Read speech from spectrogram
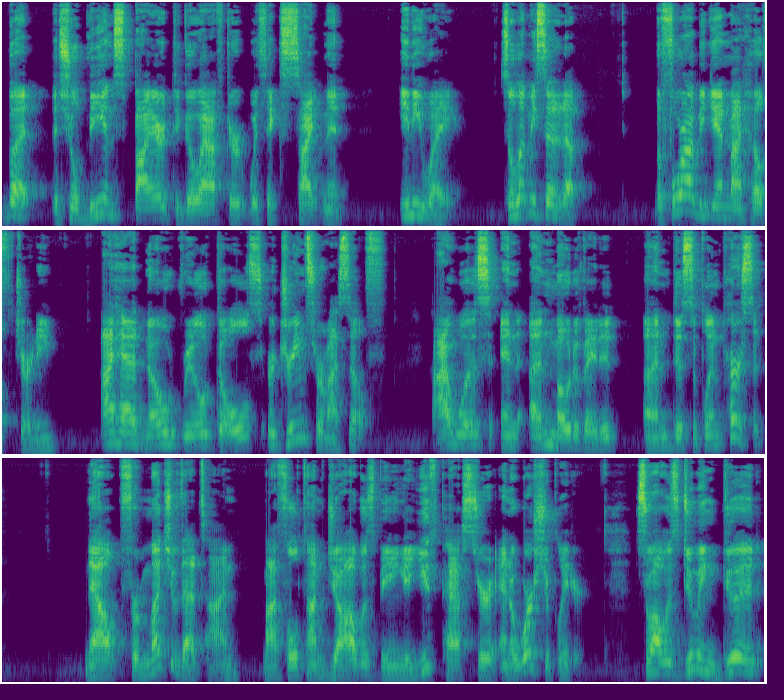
but that you'll be inspired to go after with excitement anyway. So let me set it up. Before I began my health journey, I had no real goals or dreams for myself. I was an unmotivated, undisciplined person. Now, for much of that time, my full time job was being a youth pastor and a worship leader. So I was doing good,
